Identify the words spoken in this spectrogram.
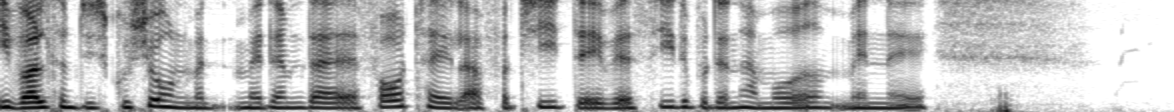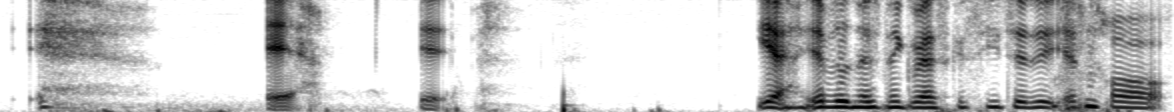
i voldsom diskussion med, med dem, der er fortalere for cheat day, ved at sige det på den her måde, men øh, øh, ja, øh, ja, jeg ved næsten ikke, hvad jeg skal sige til det. Jeg tror,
